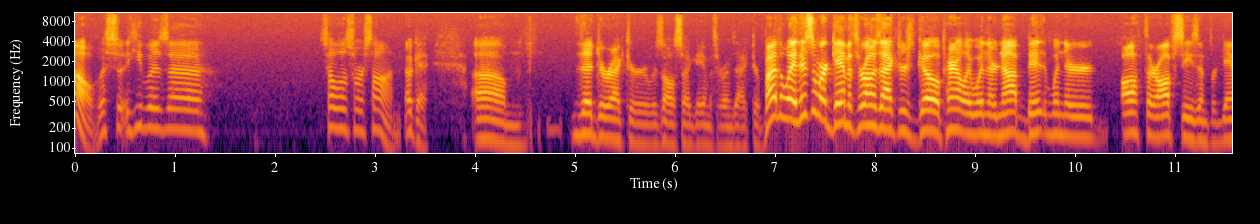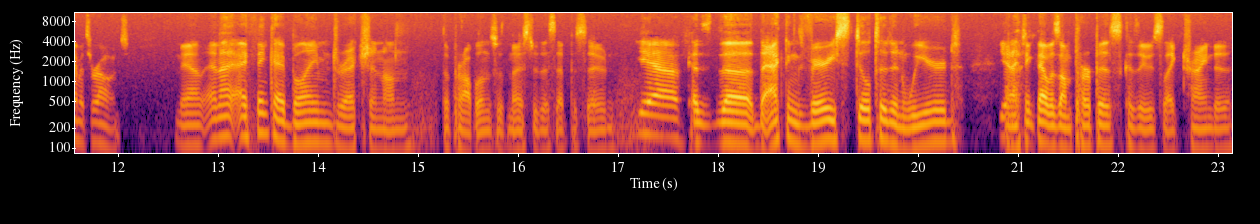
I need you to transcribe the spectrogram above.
Oh, this he was uh. Salazar San. Okay. Um, the director was also a Game of Thrones actor. By the way, this is where Game of Thrones actors go apparently when they're not bit when they're off their off season for Game of Thrones. Yeah, and I, I think I blame direction on the problems with most of this episode Yeah. because the the acting's very stilted and weird. Yeah. And I think that was on purpose because it was like trying to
